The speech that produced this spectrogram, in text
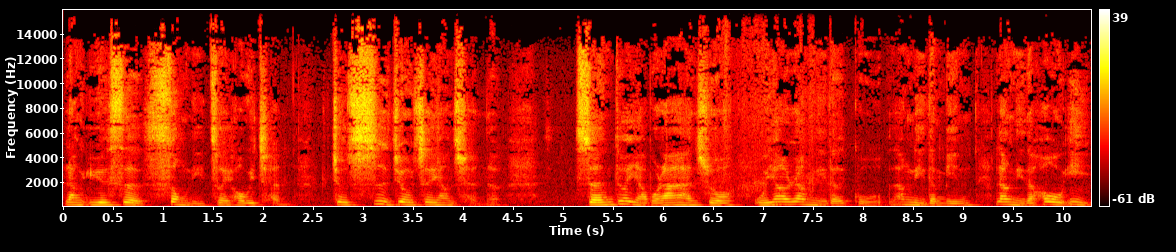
让约瑟送你最后一程。”就是就这样成了。神对亚伯拉罕说：“我要让你的国，让你的民，让你的后裔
